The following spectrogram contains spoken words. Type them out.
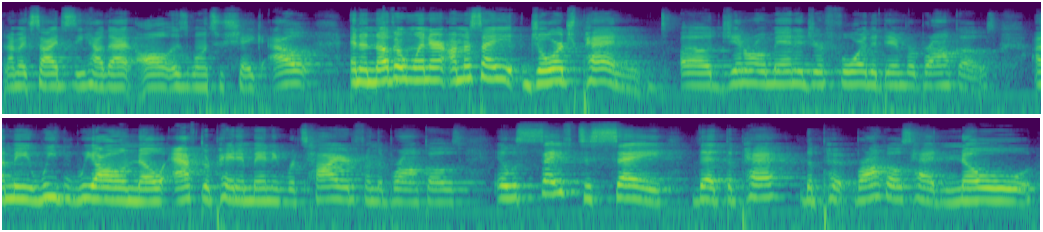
and I'm excited to see how that all is going to shake out. And another winner, I'm going to say George Paton, uh, general manager for the Denver Broncos. I mean, we we all know after Peyton Manning retired from the Broncos, it was safe to say that the pack, the Broncos had no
